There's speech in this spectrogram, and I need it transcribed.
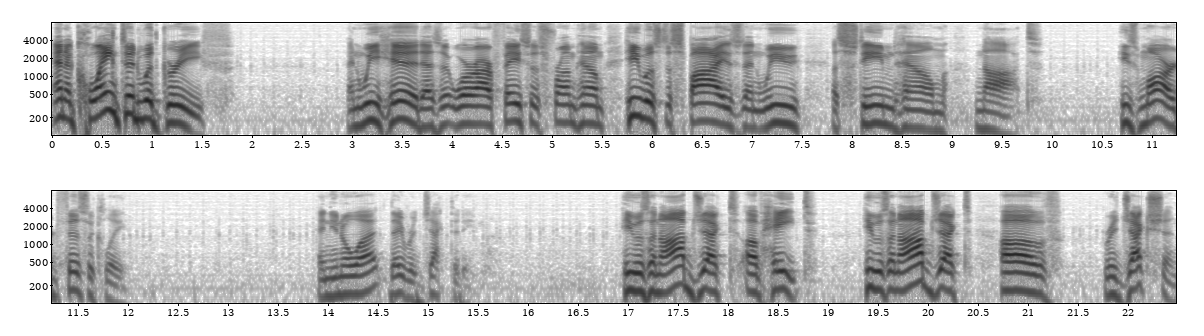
and acquainted with grief. And we hid, as it were, our faces from him. He was despised, and we esteemed him not. He's marred physically. And you know what? They rejected him. He was an object of hate. He was an object of rejection.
